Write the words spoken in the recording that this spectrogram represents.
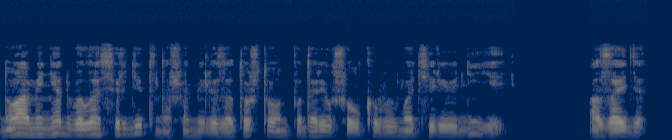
Но Аминет была сердита на Шамиля за то, что он подарил шелковую материю не ей, а Зайдет.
